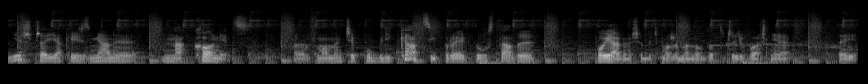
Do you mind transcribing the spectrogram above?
jeszcze jakieś zmiany na koniec, w momencie publikacji projektu ustawy, pojawią się. Być może będą dotyczyć właśnie tej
